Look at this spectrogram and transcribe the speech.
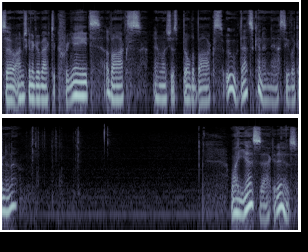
So I'm just going to go back to create a box, and let's just build a box. Ooh, that's kind of nasty looking, isn't it? Why, yes, Zach, it is.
